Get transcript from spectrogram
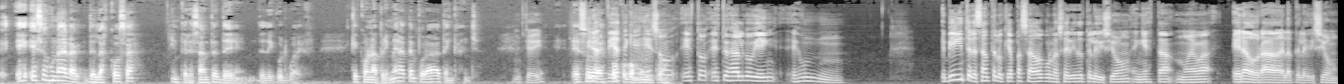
E, esa es una de, de las cosas interesantes de, de The Good Wife. Que con la primera temporada te engancha. Okay. Eso es poco común. Eso, esto, esto es algo bien, es un, es bien interesante lo que ha pasado con la serie de televisión en esta nueva era dorada de la televisión.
